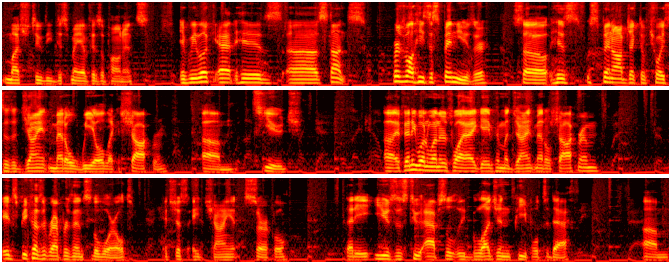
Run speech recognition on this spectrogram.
much to the dismay of his opponents. If we look at his uh, stunts, first of all, he's a spin user. So his spin object of choice is a giant metal wheel, like a chakram. Um, it's huge. Uh, if anyone wonders why I gave him a giant metal chakram, it's because it represents the world. It's just a giant circle that he uses to absolutely bludgeon people to death um,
